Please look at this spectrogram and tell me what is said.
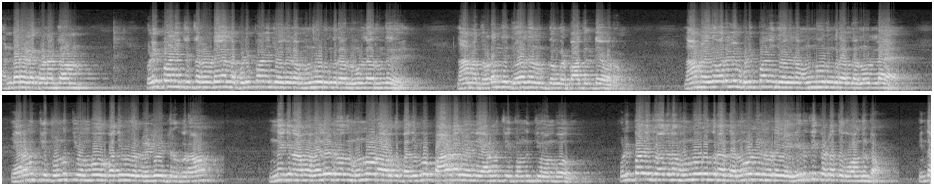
நண்பர்களுக்கு வணக்கம். புளிப்பாணி சித்தருடைய அந்த புளிப்பாணி ஜோதிட முன்னூறுங்கிற நூல்ல இருந்து நாம் தொடர்ந்து ஜோதிட நுட்பங்கள் பார்த்துக்கிட்டே வரோம். நாம் இதுவரையிலும் புளிப்பாணி ஜோதிட முன்னூறுங்கிற அந்த நூலில் இரநூத்தி தொண்ணூற்றி ஒம்பது பதிவுகள் வெளியிட்டிருக்கிறோம். இன்றைக்கி நாம் வெளியிடுறது முந்நூறாவது பதிவு பாடல் எண் இரநூத்தி தொண்ணூற்றி ஒம்பது புளிப்பாணி ஜோதிட முன்னூறுங்கிற அந்த நூலினுடைய இறுதி கட்டத்துக்கு வந்துட்டோம். இந்த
